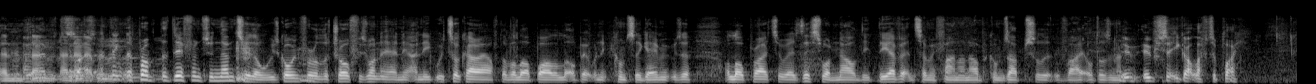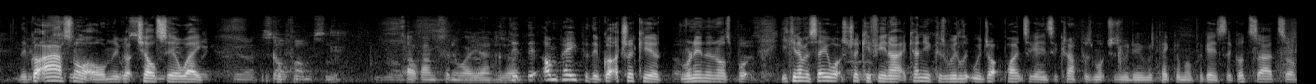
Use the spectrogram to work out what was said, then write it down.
and, and, and, then I think the, prob- the difference in them two though was going for other trophies, wasn't it? And, and it, we took our eye off the low ball a little bit when it comes to the game. It was a, a low priority. Whereas this one now, the, the Everton semi-final now becomes absolutely vital, doesn't it? who've City got left to play? They've got Arsenal at home. They've got Chelsea away. Yeah, Southampton. Southampton away, yeah. As well. They, they, on paper, they've got a trickier running than us, but you can never say what's tricky for United, can you? Because we, we drop points against the crap as much as we do. We pick them up against the good side. So,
